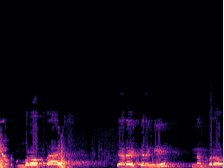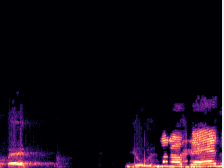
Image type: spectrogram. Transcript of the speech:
नंबर ऑफ़ बैग क्या राइट करेंगे? Number of bag use number of bag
